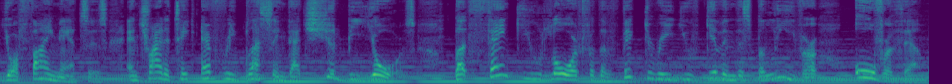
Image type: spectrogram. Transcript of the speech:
your finances, and try to take every blessing that should be yours. But thank you, Lord, for the victory you've given this believer over them.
